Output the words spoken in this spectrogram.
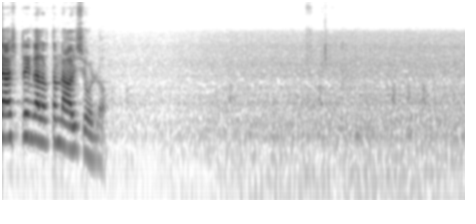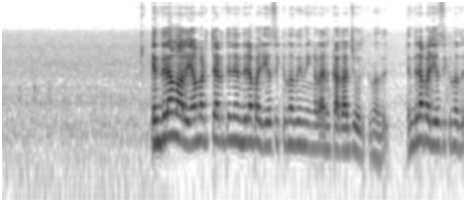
രാഷ്ട്രീയം കലർത്തേണ്ട ആവശ്യമുണ്ടോ? എന്തിനാ അറിയാൻ മടിച്ചാടത്തിന് എന്തിനാ പരിഹസിക്കുന്നത്? നിങ്ങൾ എനിക്ക് അതാ ചോദിക്കുന്നത്. എന്തിനാ പരിഹസിക്കുന്നത്?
